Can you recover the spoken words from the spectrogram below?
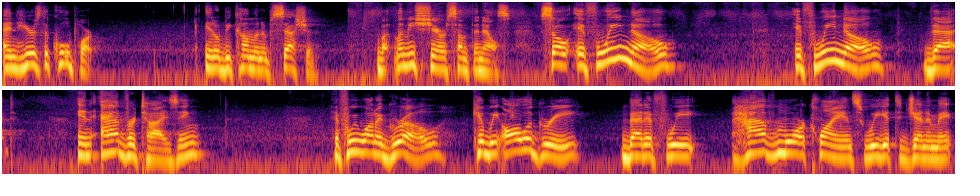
And here's the cool part it'll become an obsession. But let me share something else. So if we know, if we know that in advertising, if we want to grow, can we all agree that if we have more clients, we get to generate,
